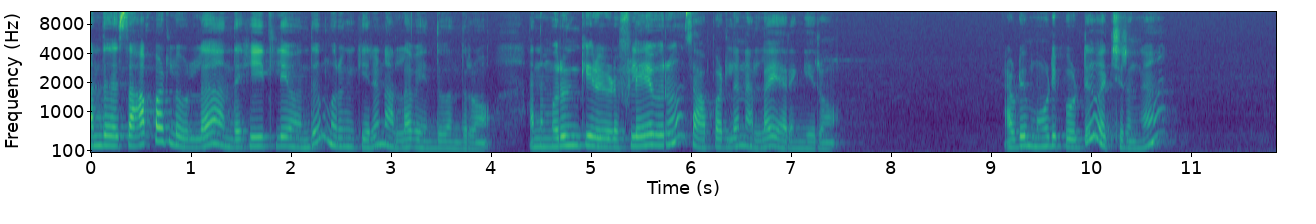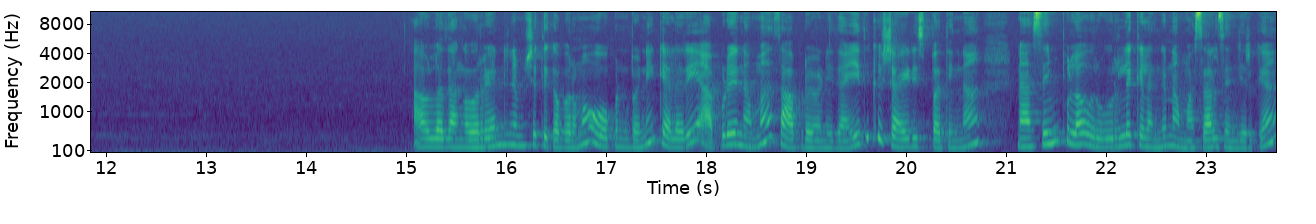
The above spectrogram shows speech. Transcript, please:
அந்த சாப்பாட்டில் உள்ள அந்த ஹீட்லேயே வந்து முருங்கைக்கீரை நல்லா வெந்து வந்துடும் அந்த முருங்கைக்கீரையோட ஃப்ளேவரும் சாப்பாட்டில் நல்லா இறங்கிரும். அப்படியே மூடி போட்டு வச்சுருங்க. அவ்வளோதாங்க ஒரு ரெண்டு நிமிஷத்துக்கு அப்புறமா ஓப்பன் பண்ணி கிளறி அப்படியே நம்ம சாப்பிட வேண்டியதான் இதுக்கு ஷைடிஷ் பார்த்திங்கன்னா நான் சிம்பிளாக ஒரு உருளைக்கிழங்கு நான் மசால் செஞ்சுருக்கேன்.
